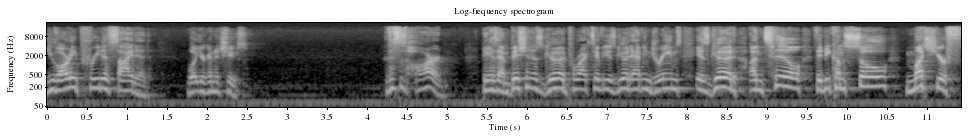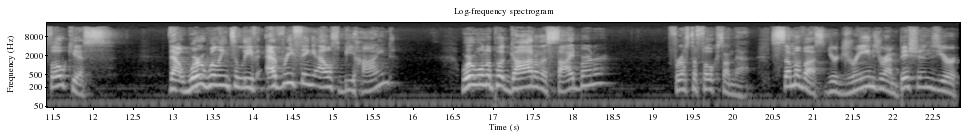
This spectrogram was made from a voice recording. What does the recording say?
you've already pre decided what you're going to choose. This is hard Because ambition is good, proactivity is good, having dreams is good until they become so much your focus that we're willing to leave everything else behind. We're willing to put God on a side burner for us to focus on that. Some of us, your dreams, your ambitions, your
